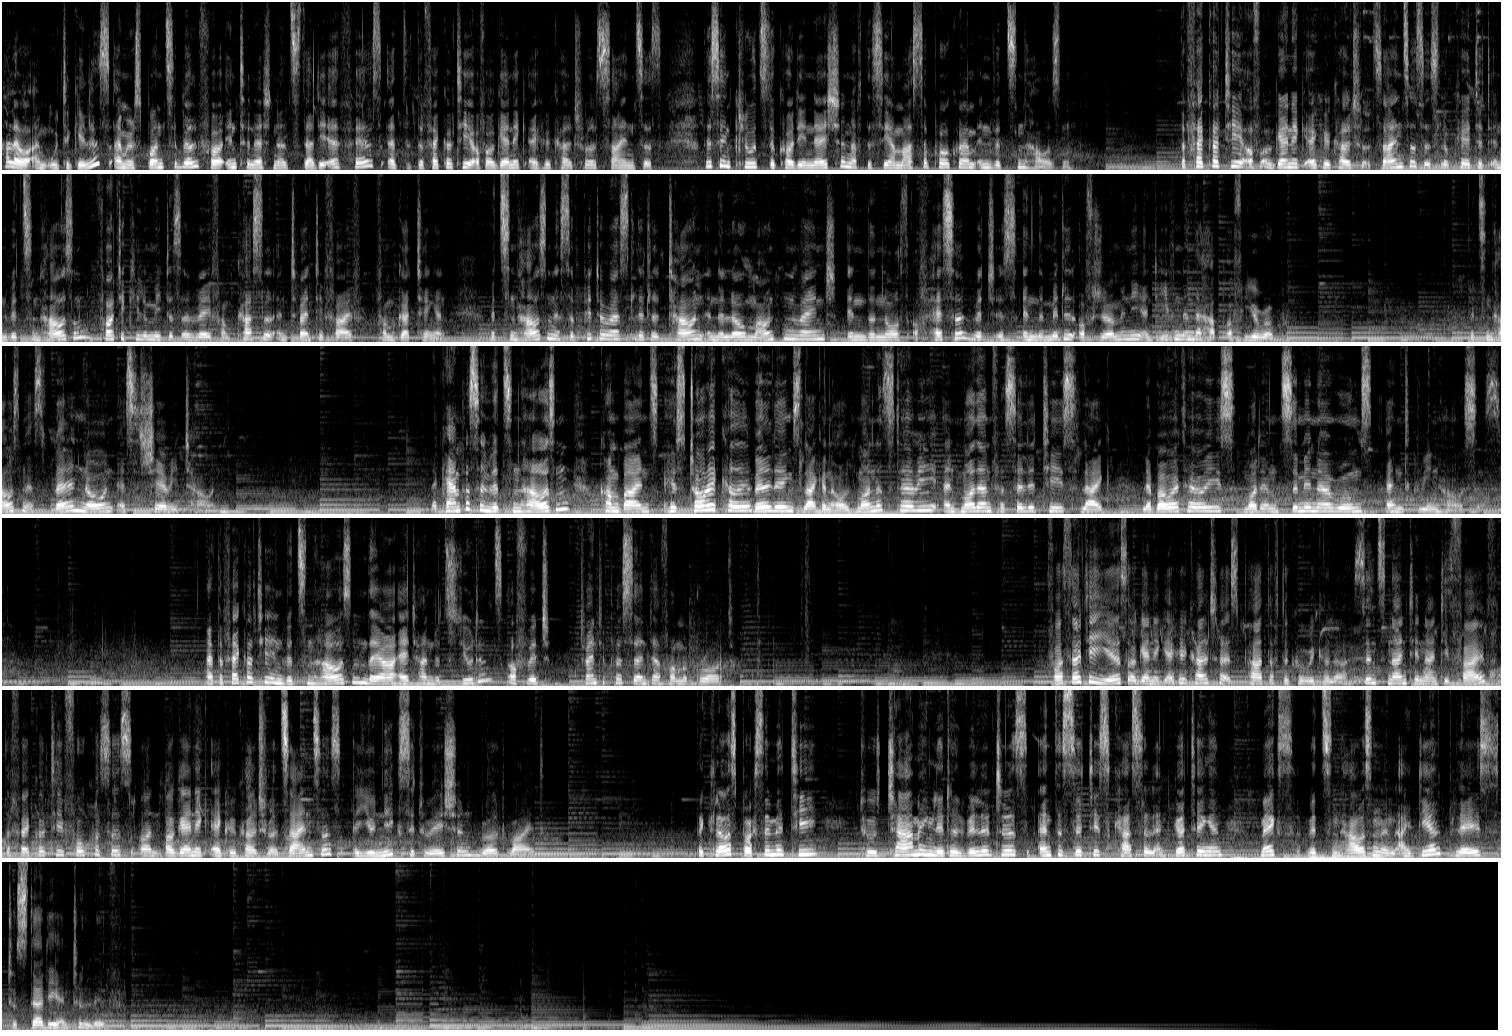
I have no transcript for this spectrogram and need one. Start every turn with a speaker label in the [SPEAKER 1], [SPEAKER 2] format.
[SPEAKER 1] Hello, I'm Ute Gillis. I'm responsible for international study affairs at the Faculty of Organic Agricultural Sciences. This includes the coordination of the CR Master Program in Witzenhausen. The Faculty of Organic Agricultural Sciences is located in Witzenhausen, 40 kilometers away from Kassel and 25 from Göttingen. Witzenhausen is a picturesque little town in the low mountain range in the north of Hesse, which is in the middle of Germany and even in the hub of Europe. Witzenhausen is well known as Sherry Town. The campus in Witzenhausen combines historical buildings like an old monastery and modern facilities like laboratories, modern seminar rooms and greenhouses. At the faculty in Witzenhausen there are 800 students, of which 20% are from abroad. For 30 years, organic agriculture is part of the curricula. Since 1995, the faculty focuses on organic agricultural sciences, a unique situation worldwide. The close proximity to charming little villages and the cities Kassel and Göttingen makes Witzenhausen an ideal place to study and to live.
